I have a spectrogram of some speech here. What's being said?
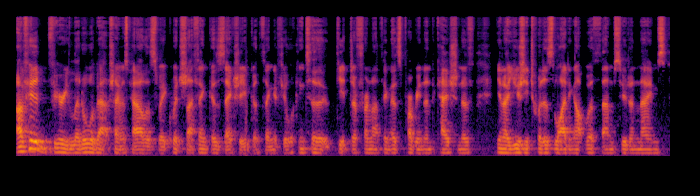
I've heard very little about Seamus Power this week, which I think is actually a good thing if you're looking to get different. I think that's probably an indication of you know usually Twitter's lighting up with um, certain names.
